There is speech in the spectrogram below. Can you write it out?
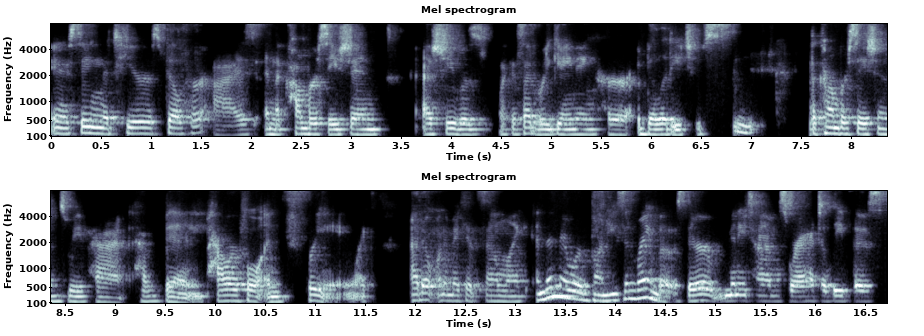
you know, seeing the tears fill her eyes and the conversation as she was, like I said, regaining her ability to speak. The conversations we've had have been powerful and freeing. Like I don't want to make it sound like, and then there were bunnies and rainbows. There are many times where I had to leave those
